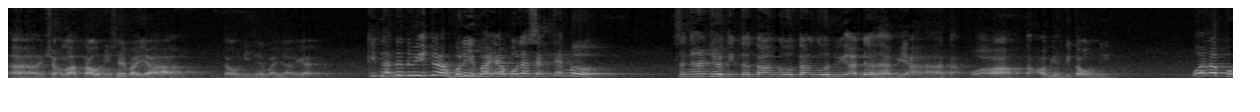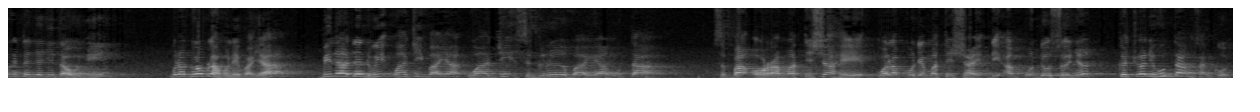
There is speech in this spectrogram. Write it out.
Ha, InsyaAllah tahun ni saya bayar. Tahun ni saya bayar kan. Kita ada duit dah. Boleh bayar bulan September. Sengaja kita tangguh-tangguh duit ada. Ha, biarlah, tak apa. Tak habis kita tahun ni. Walaupun kita janji tahun ni, bulan 12 boleh bayar. Bila ada duit, wajib bayar. Wajib segera bayar hutang. Sebab orang mati syahid, walaupun dia mati syahid, diampun dosanya, kecuali hutang sangkut.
